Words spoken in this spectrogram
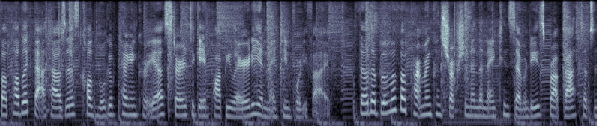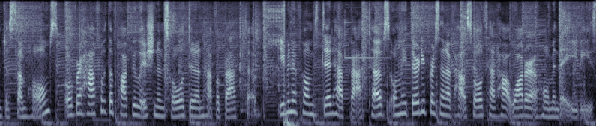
but public bathhouses called mogyoktang in Korea started to gain popularity in 1945. Though the boom of apartment construction in the 1970s brought bathtubs into some homes, over half of the population in Seoul didn't have a bathtub. Even if homes did have bathtubs, only 30% of households had hot water at home in the 80s.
